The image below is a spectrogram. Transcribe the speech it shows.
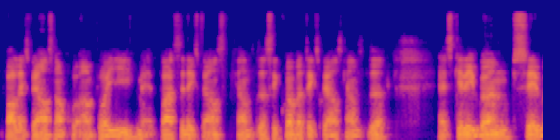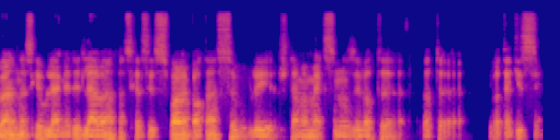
On parle d'expérience employé, mais pas assez d'expérience candidat. C'est quoi votre expérience candidat? Est-ce qu'elle est bonne? Puis si elle est bonne, est-ce que vous la mettez de l'avant? Parce que c'est super important si vous voulez justement maximiser votre, votre, votre acquisition.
